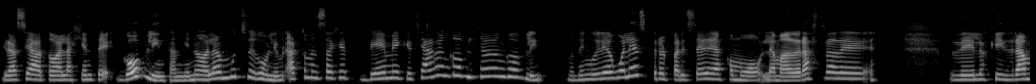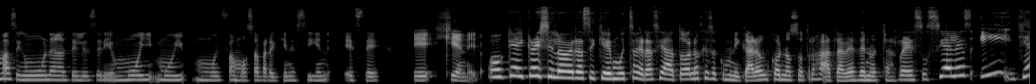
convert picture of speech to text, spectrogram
gracias a toda la gente. Goblin también nos hablaron mucho de Goblin. Harto mensaje DM que se hagan Goblin, hagan Goblin. No tengo idea cuál es, pero al parecer era como la madrastra de, de los K-dramas y una teleserie muy, muy, muy famosa para quienes siguen ese eh, género. Ok, Crazy Lover, así que muchas gracias a todos los que se comunicaron con nosotros a través de nuestras redes sociales y ya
